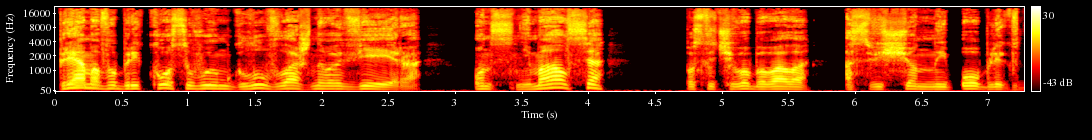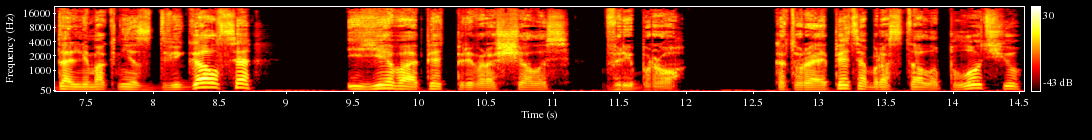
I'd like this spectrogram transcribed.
прямо в абрикосовую мглу влажного веера. Он снимался, после чего, бывало, освещенный облик в дальнем окне сдвигался, и Ева опять превращалась в ребро, которое опять обрастало плотью,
